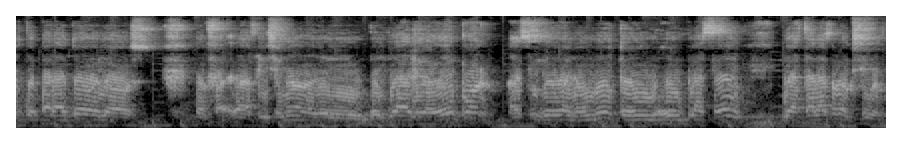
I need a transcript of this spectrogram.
este, para todos los, aficionados del, diario Depor. Así que bueno, un gusto, un placer y hasta la próxima.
